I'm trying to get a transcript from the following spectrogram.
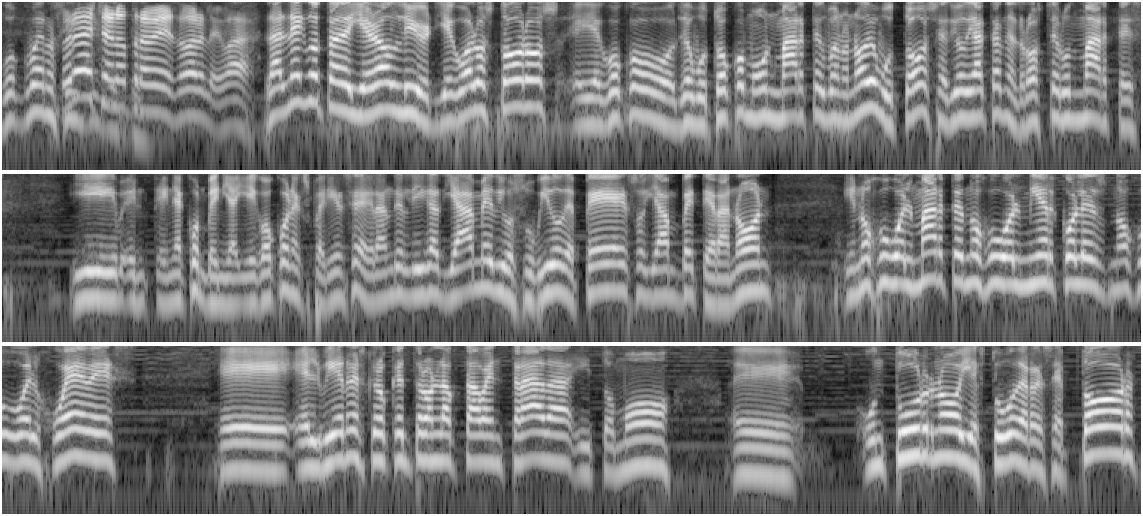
Bu- Bueno, Pero sí, échale sí. otra vez, órale, va. La anécdota de Gerald Leard. Llegó a los toros, eh, llegó co- debutó como un martes. Bueno, no debutó, se dio de alta en el roster un martes. Y tenía con, venía, llegó con experiencia de grandes ligas, ya medio subido de peso, ya veteranón. Y no jugó el martes, no jugó el miércoles, no jugó el jueves. Eh, el viernes creo que entró en la octava entrada y tomó eh, un turno y estuvo de receptor.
